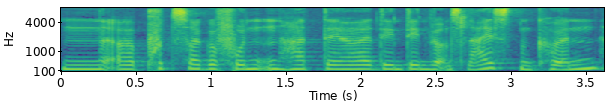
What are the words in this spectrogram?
einen äh, Putzer gefunden hat, der, den, den wir uns leisten können,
